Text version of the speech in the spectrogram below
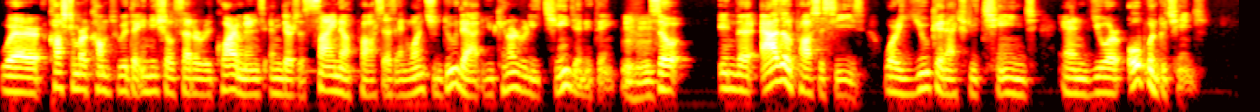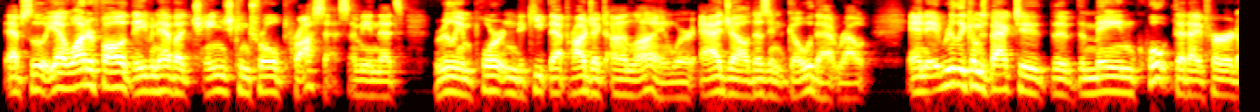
where customer comes with the initial set of requirements and there's a sign up process. And once you do that, you cannot really change anything. Mm-hmm. So in the agile processes where you can actually change and you are open to change. Absolutely. Yeah. Waterfall, they even have a change control process. I mean, that's really important to keep that project online where agile doesn't go that route. And it really comes back to the, the main quote that I've heard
